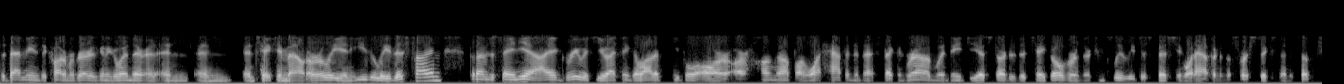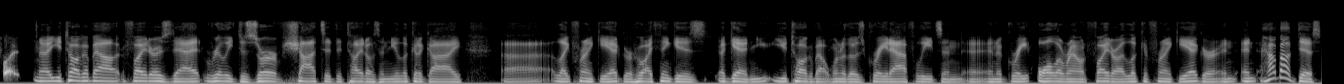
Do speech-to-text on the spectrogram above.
that, that means that Conor McGregor is going to go in there and, and and and take him out early and easily this time. But I'm just saying, yeah, I agree with you. I think a lot of people are are hung up on what happened in that second round when Nate Diaz started to take over, and they're completely dismissing what happened in the first six minutes of the fight. Now you talk about fighters that really deserve shots at the titles, and you look at a guy uh, like Frankie Edgar, who I think is again, you, you talk about one of those great athletes and and a great all around fighter. I look at Frankie Edgar, and and how about this?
